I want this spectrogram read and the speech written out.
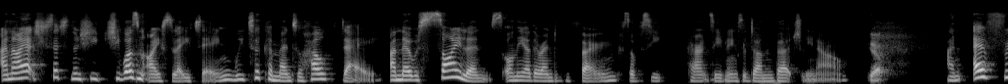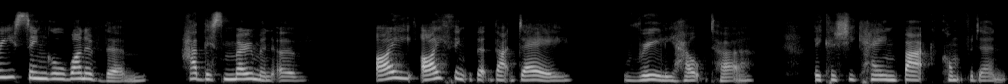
And i actually said to them she she wasn't isolating. We took a mental health day and there was silence on the other end of the phone because obviously parents evenings are done virtually now. Yeah. And every single one of them had this moment of i i think that that day really helped her because she came back confident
